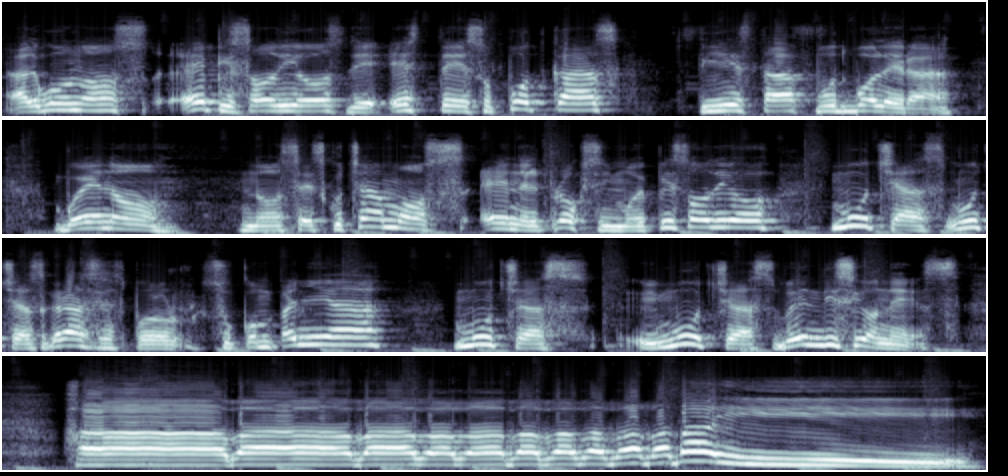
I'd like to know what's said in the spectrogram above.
algunos episodios de este su podcast Fiesta Futbolera. Bueno, nos escuchamos en el próximo episodio. Muchas, muchas gracias por su compañía muchas y muchas bendiciones. bye.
